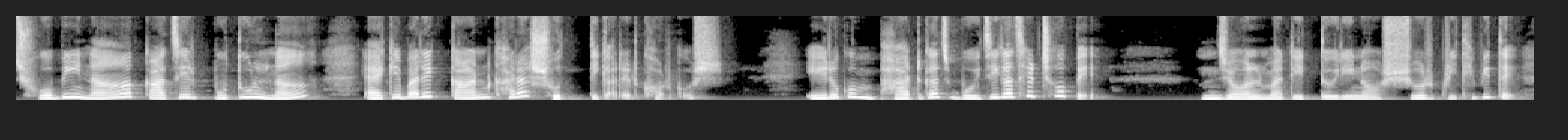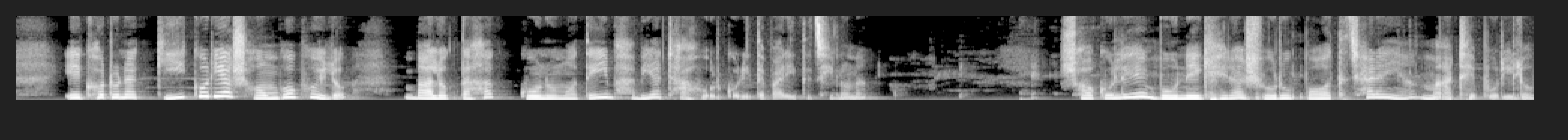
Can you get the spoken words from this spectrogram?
ছবি না, কাচের পুতুল না, একেবারে কান খাড়া সত্যিকারের খরগোশ। এইরকম ভাট গাছ বৈচি গাছের ঝোপে? জল মাটির তৈরি নশ্বর পৃথিবীতে এ ঘটনা কি করিয়া সম্ভব হইল, বালক তাহা কোনো মতেই ভাবিয়া ঠাহর করিতে পারিতেছিল না। সকলে বনে ঘেরা সরু পথ ছাড়াইয়া মাঠে পড়িল।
